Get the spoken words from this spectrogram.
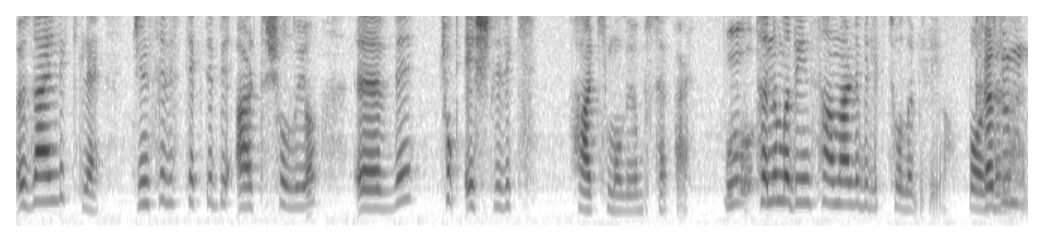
Özellikle cinsel istekte bir artış oluyor ee, ve çok eşlilik hakim oluyor bu sefer. Bu Tanımadığı insanlarla birlikte olabiliyor kadın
